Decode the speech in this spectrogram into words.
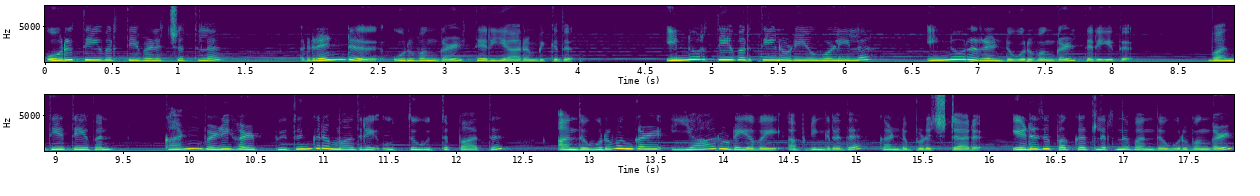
ஒரு தீவர்த்தி வெளிச்சத்துல ரெண்டு உருவங்கள் தெரிய ஆரம்பிக்குது. இன்னொரு தீவர்த்தியினுடைய ஒளியில இன்னொரு ரெண்டு உருவங்கள் தெரியுது. வந்தியத்தேவன் கண் விழிகள் பிதுங்குற மாதிரி உத்து உத்து பார்த்து அந்த உருவங்கள் யாருடையவை அப்படிங்கறத கண்டுபிடிச்சிட்டாரு. இடது பக்கத்துல இருந்து வந்த உருவங்கள்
